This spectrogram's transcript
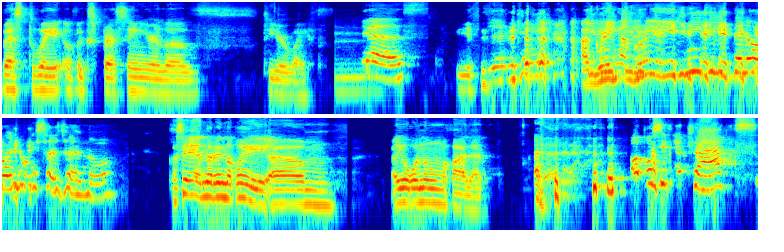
best way of expressing your love to your wife. yes. Yes. Agreeing, agreeing. Kinikilig naman yung isa dyan, no? Kasi ano rin ako eh, um, ayoko nang makalat. Opposite attracts.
